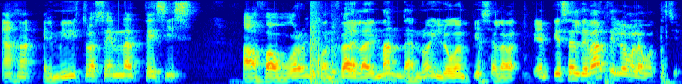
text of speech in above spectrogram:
ajá, el ministro hace una tesis a favor o en contra de la demanda, ¿no? Y luego empieza, la, empieza el debate y luego la votación.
